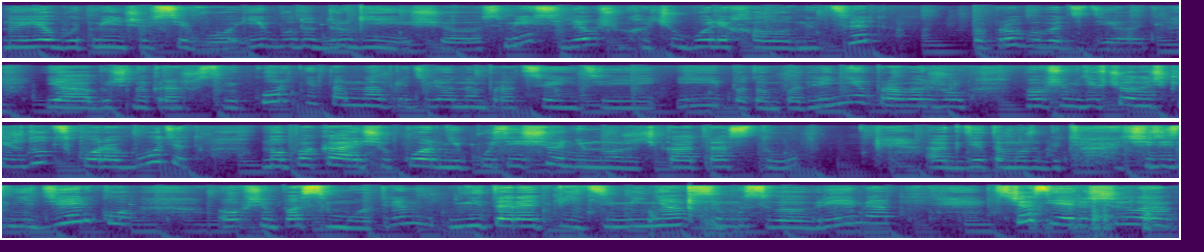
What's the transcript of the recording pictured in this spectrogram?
но ее будет меньше всего. И будут другие еще смеси. Я, в общем, хочу более холодный цвет попробовать сделать. Я обычно крашу свои корни там на определенном проценте и потом по длине провожу. В общем, девчоночки ждут, скоро будет. Но пока еще корни пусть еще немножечко отрастут. А, где-то, может быть, через недельку. В общем, посмотрим. Не торопите меня, всему свое время. Сейчас я решила,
